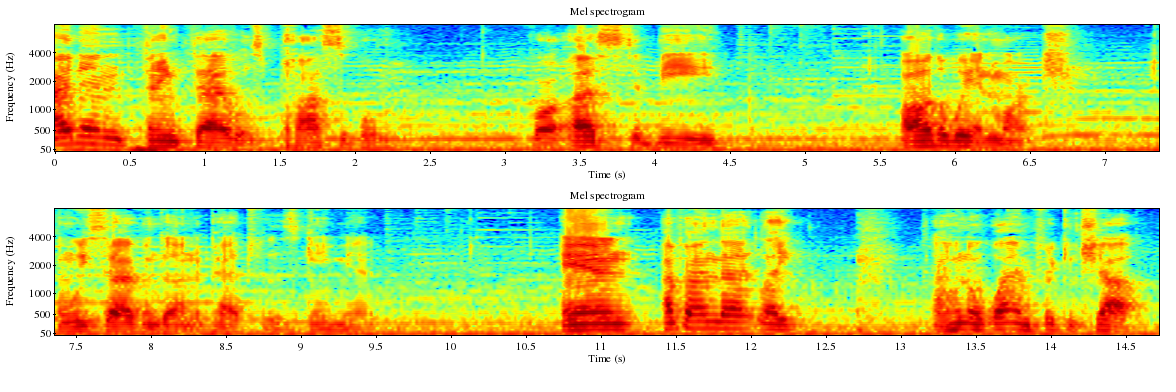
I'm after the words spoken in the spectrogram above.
I didn't think that it was possible for us to be all the way in March and we still haven't gotten a patch for this game yet. And I find that like I don't know why I'm freaking shocked.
